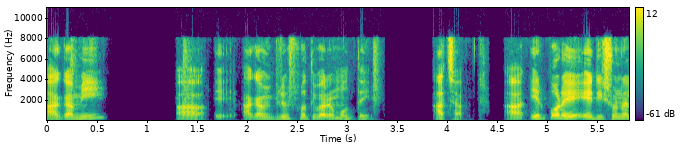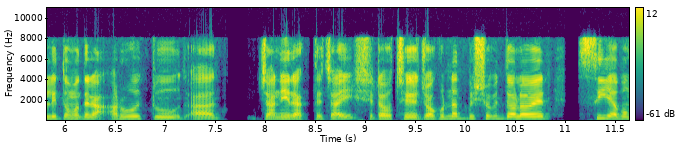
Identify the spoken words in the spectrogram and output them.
আগামী আগামী বৃহস্পতিবারের মধ্যেই আচ্ছা এরপরে এডিশনালি তোমাদের আরও একটু জানিয়ে রাখতে চাই, সেটা হচ্ছে জগন্নাথ বিশ্ববিদ্যালয়ের সি এবং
